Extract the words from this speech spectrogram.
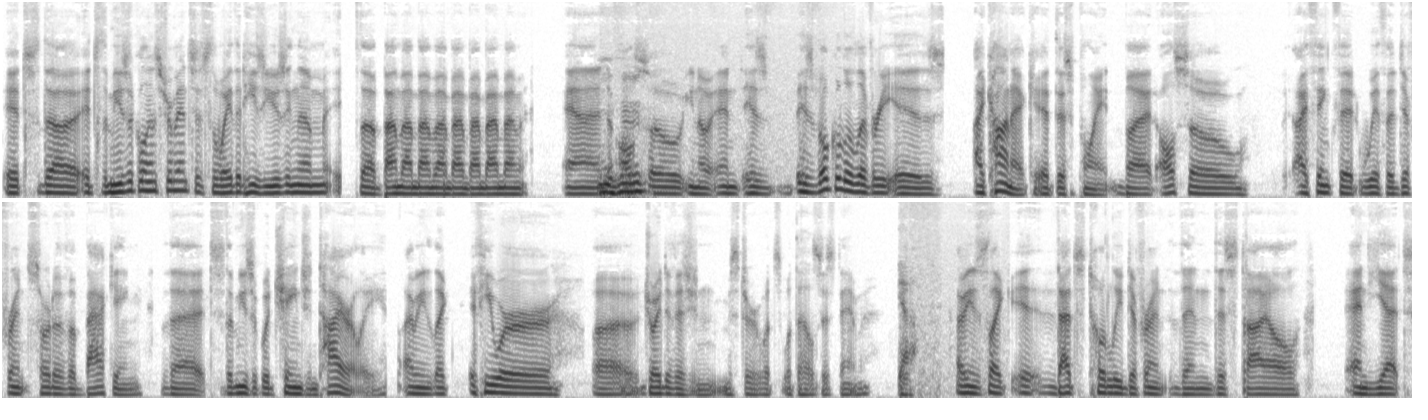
It's the it's the musical instruments. It's the way that he's using them. It's the bam bam bam bam bam bam bam bam, and also you know, and his his vocal delivery is iconic at this point. But also, I think that with a different sort of a backing, that the music would change entirely. I mean, like if he were uh, Joy Division, Mister, what's what the hell's his name? Yeah, I mean, it's like it, that's totally different than this style, and yet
